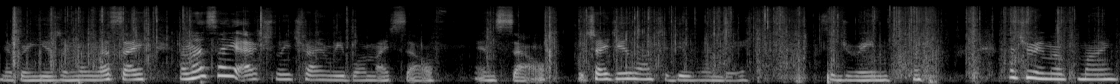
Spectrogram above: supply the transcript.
never use them unless I, unless I actually try and reborn myself and sell, which I do want to do one day. It's a dream, a dream of mine.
